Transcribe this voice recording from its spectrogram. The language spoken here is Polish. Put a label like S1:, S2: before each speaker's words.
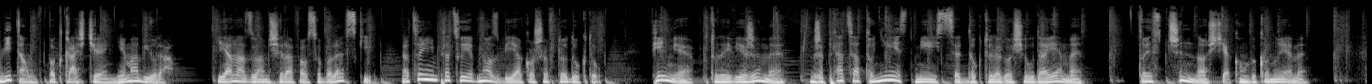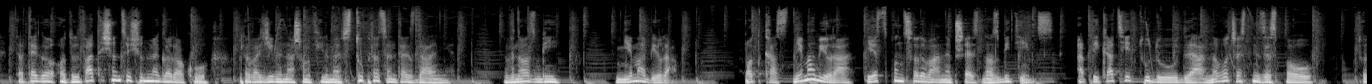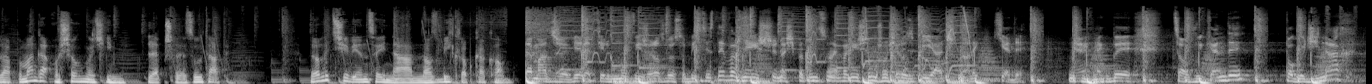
S1: Witam w podcaście Nie ma biura. Ja nazywam się Rafał Sobolewski. Na co dzień pracuję w Nozbi jako szef produktu. Firmie, w której wierzymy, że praca to nie jest miejsce, do którego się udajemy. To jest czynność, jaką wykonujemy. Dlatego od 2007 roku prowadzimy naszą firmę w 100% zdalnie. W Nozbi nie ma biura. Podcast Nie ma biura jest sponsorowany przez Nozbi Teams, aplikację to do dla nowoczesnych zespołów, która pomaga osiągnąć im lepsze rezultaty. Dowiedz się więcej na nozbi.com.
S2: Temat, że wiele firm mówi, że rozwój osobisty jest najważniejszy, nasi pracownicy najważniejsi, muszą się rozwijać, no ale kiedy? Nie?
S1: Mhm.
S2: Jakby co, w weekendy? Po godzinach?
